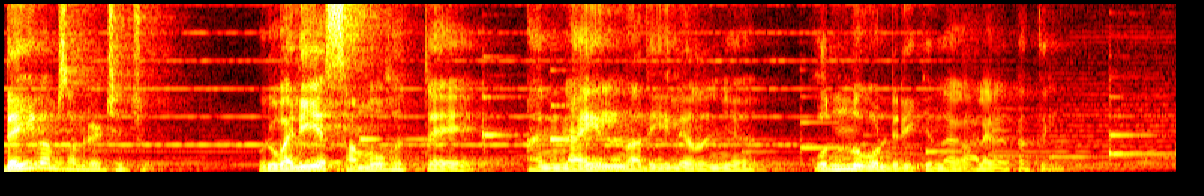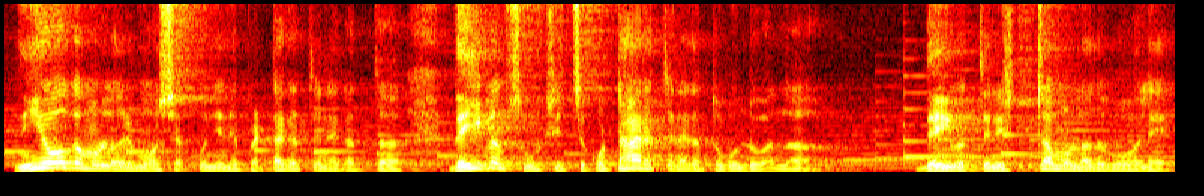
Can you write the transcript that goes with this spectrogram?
ദൈവം സംരക്ഷിച്ചു. ഒരു വലിയ സമൂഹത്തെ ആ നൈൽ നദിയിൽ എറിഞ്ഞ് കൊന്നുകൊണ്ടിരിക്കുന്ന കാലഘട്ടത്തിൽ നിയോഗമുള്ള ഒരു മോശക്കുഞ്ഞിനെ പെട്ടകത്തിനകത്ത് ദൈവം സൂക്ഷിച്ച് കൊട്ടാരത്തിനകത്ത് കൊണ്ടുവന്ന് ദൈവത്തിന് ഇഷ്ടമുള്ളതുപോലെ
